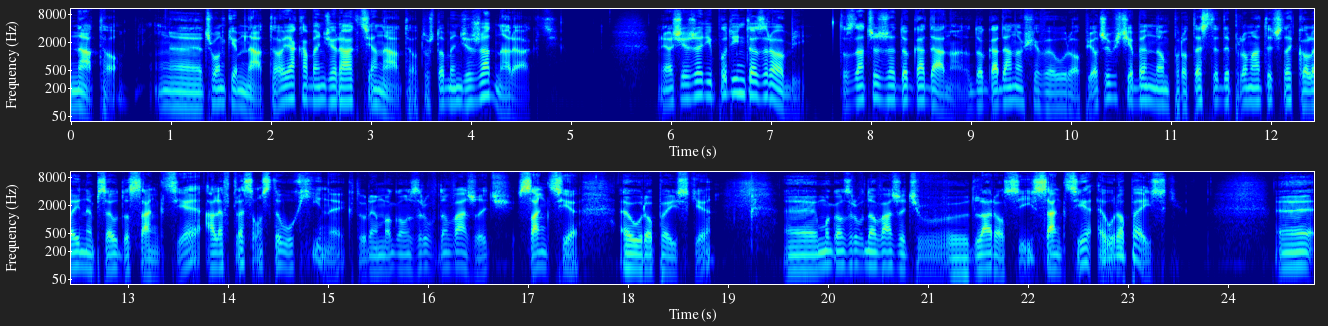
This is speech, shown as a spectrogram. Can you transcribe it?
NATO, e, członkiem NATO, jaka będzie reakcja NATO? Otóż to będzie żadna reakcja. Ponieważ jeżeli Putin to zrobi, to znaczy, że dogadano, dogadano się w Europie. Oczywiście będą protesty dyplomatyczne, kolejne pseudosankcje, ale w tle są z tyłu Chiny, które mogą zrównoważyć sankcje europejskie, e, mogą zrównoważyć w, dla Rosji sankcje europejskie. E,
